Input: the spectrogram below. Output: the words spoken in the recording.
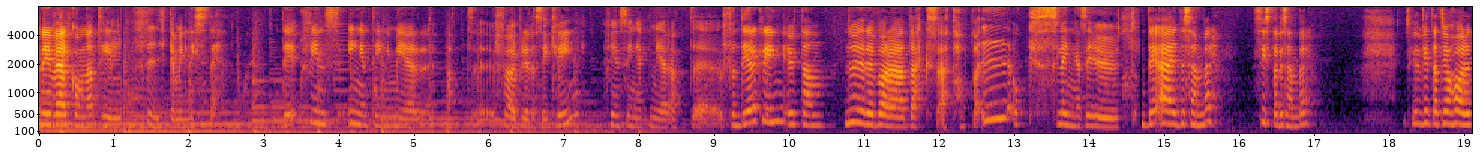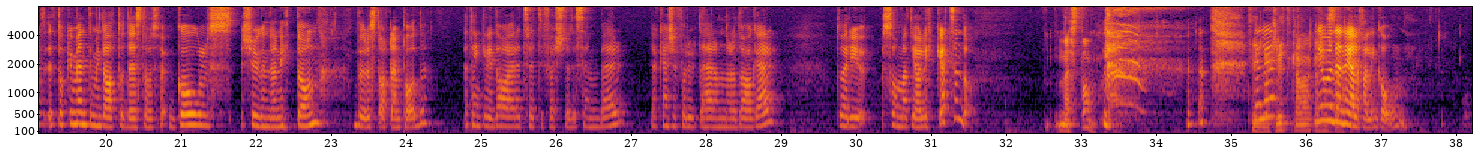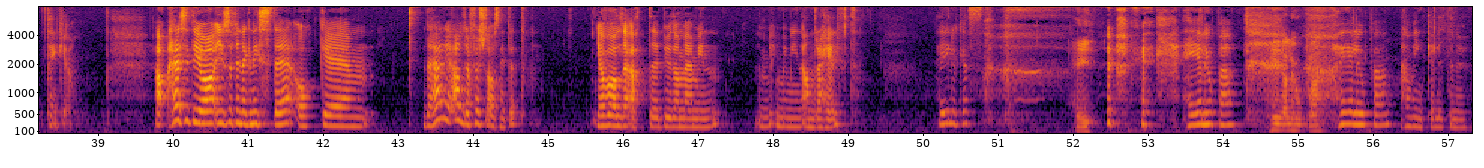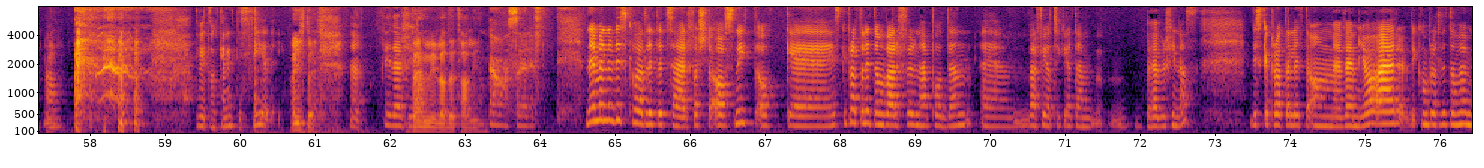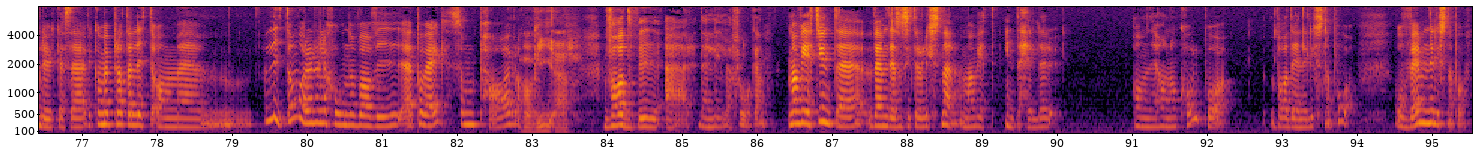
Hörni, välkomna till Fika med Gniste. Det finns ingenting mer att eh, förbereda sig kring. Det finns inget mer att eh, fundera kring, utan nu är det bara dags att hoppa i och slänga sig ut. Det är december. Sista december. Du ska veta att jag har ett, ett dokument i min dator där det står för Goals 2019. Börja starta en podd. Jag tänker idag är det 31 december. Jag kanske får ut det här om några dagar. Då är det ju som att jag har lyckats ändå. Nästan. Tillräckligt kan man kanske Jo, men säga. den är i alla fall igång. Tänker jag. Ja, här sitter jag, Josefina Gniste, och ehm, det här är allra första avsnittet. Jag valde att eh, bjuda med min, med min andra hälft. Hej Lukas. Hej. Hej allihopa. Hej allihopa. Hej allihopa. Han vinkar lite nu. Ja. Du vet, de kan inte se dig. Ja, just det. Ja, det är därför jag... Den lilla detaljen. Ja, så är det. Nej men vi ska ha ett litet så här första avsnitt och eh, jag ska prata lite om varför den här podden, eh, varför jag tycker att den behöver finnas. Vi ska prata lite om vem jag är, vi kommer prata lite om vem Lukas är, vi kommer prata lite om, eh, lite om vår relation och vad vi är på väg som par och Vad vi är. vad vi är, den lilla frågan. Man vet ju inte vem det är som sitter och lyssnar och man vet inte heller om ni har någon koll på vad det är ni lyssnar på och vem ni lyssnar på.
